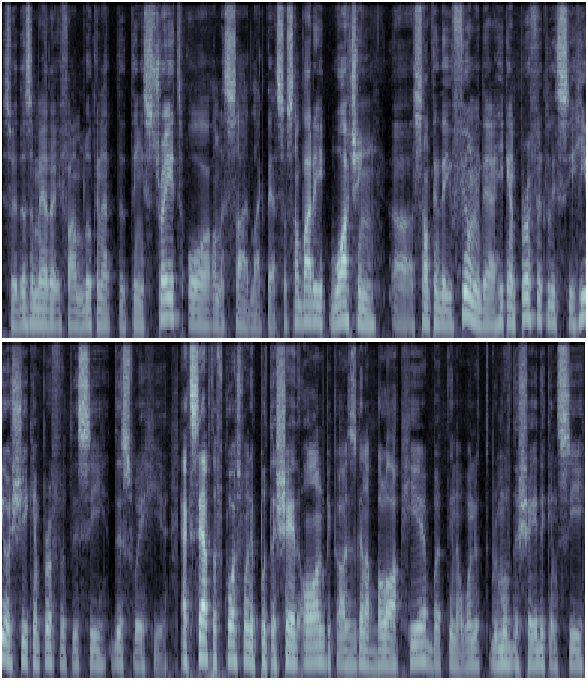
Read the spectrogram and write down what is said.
So it doesn't matter if I'm looking at the thing straight or on the side like that. So somebody watching uh, something that you're filming there, he can perfectly see, he or she can perfectly see this way here. Except of course when you put the shade on because it's gonna block here, but you know, when you remove the shade, you can see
